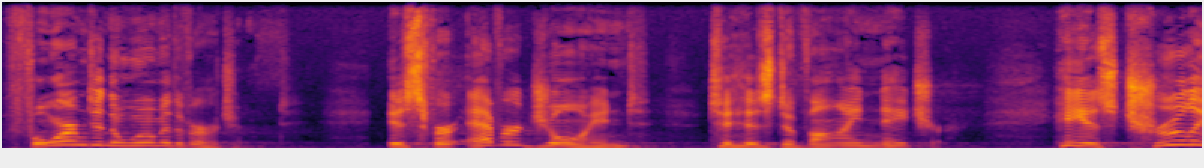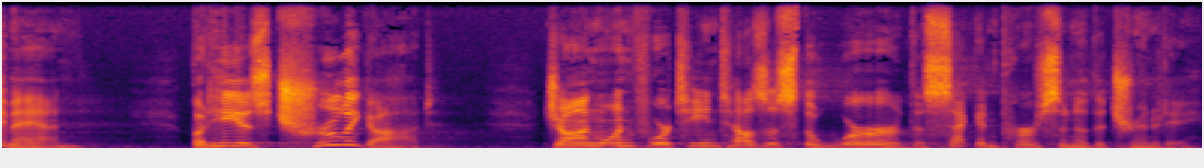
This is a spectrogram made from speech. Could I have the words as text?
formed in the womb of the Virgin, is forever joined to his divine nature. He is truly man, but he is truly God. John 1:14 tells us the word, the second person of the Trinity,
